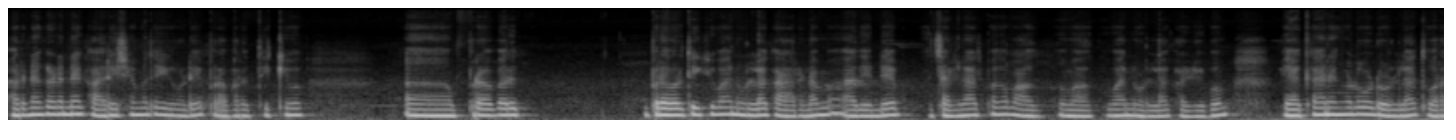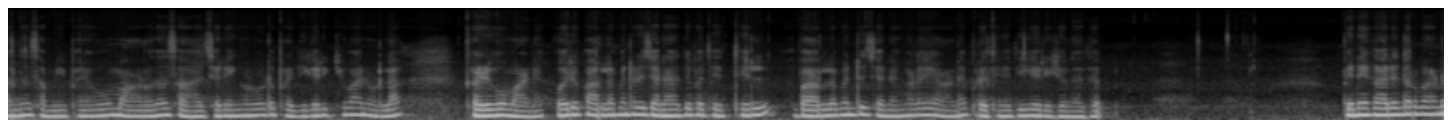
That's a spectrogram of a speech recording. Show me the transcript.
ഭരണഘടന കാര്യക്ഷമതയോടെ പ്രവർത്തിക്കു പ്രവർ പ്രവർത്തിക്കുവാനുള്ള കാരണം അതിന്റെ ചലനാത്മകമാക്കുവാനുള്ള കഴിവും വ്യാഖ്യാനങ്ങളോടുള്ള തുറന്ന സമീപനവും മാറുന്ന സാഹചര്യങ്ങളോട് പ്രതികരിക്കുവാനുള്ള കഴിവുമാണ്. ഒരു പാർലമെന്ററി ജനാധിപത്യത്തിൽ പാർലമെന്റ് ജനങ്ങളെയാണ് പ്രതിനിധീകരിക്കുന്നത്. പിന്നെ കാര്യനിർവഹണ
